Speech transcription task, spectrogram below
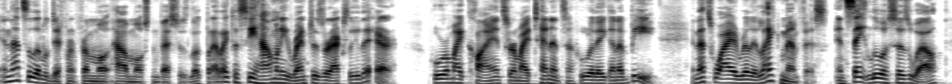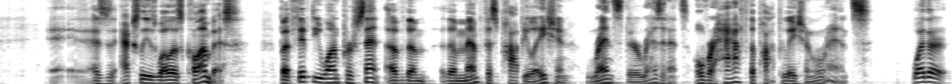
And that's a little different from how most investors look, but I like to see how many renters are actually there. Who are my clients or my tenants and who are they going to be? And that's why I really like Memphis and St. Louis as well, eh, as actually as well as Columbus. But 51% of the, the Memphis population rents their residence. Over half the population rents. Whether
